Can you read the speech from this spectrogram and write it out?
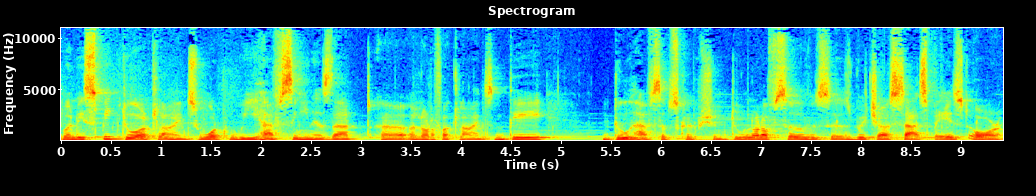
When we speak to our clients, what we have seen is that uh, a lot of our clients they do have subscription to a lot of services which are SaaS based or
